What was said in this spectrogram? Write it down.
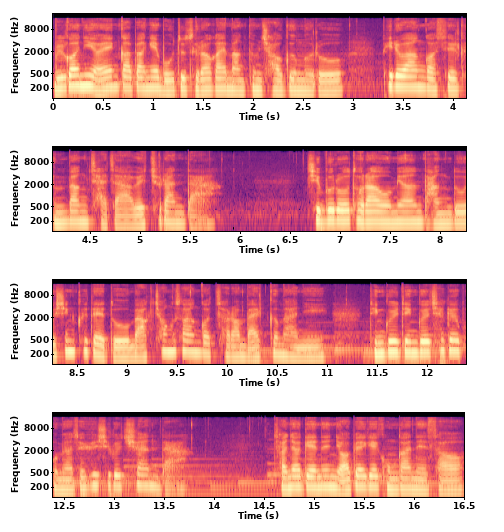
물건이 여행 가방에 모두 들어갈 만큼 적으므로 필요한 것을 금방 찾아 외출한다. 집으로 돌아오면 방도 싱크대도 막 청소한 것처럼 말끔하니 뒹굴뒹굴 책을 보면서 휴식을 취한다. 저녁에는 여백의 공간에서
